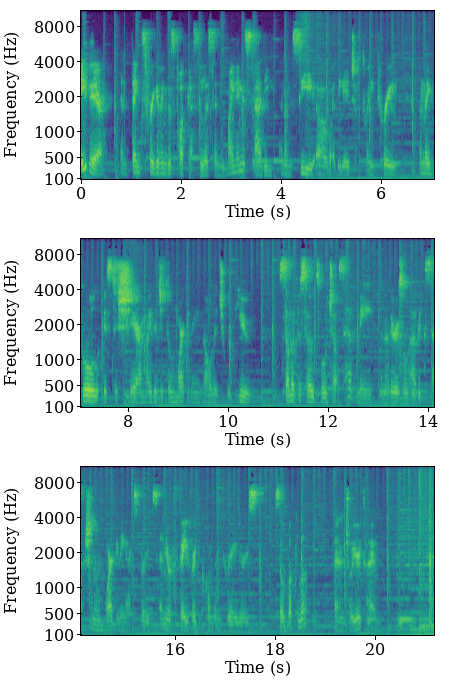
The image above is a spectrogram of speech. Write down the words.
Hey there, and thanks for giving this podcast a listen. My name is Sadi, and I'm the CEO at the age of 23, and my goal is to share my digital marketing knowledge with you. Some episodes will just have me, and others will have exceptional marketing experts and your favorite content creators. So buckle up and enjoy your time.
